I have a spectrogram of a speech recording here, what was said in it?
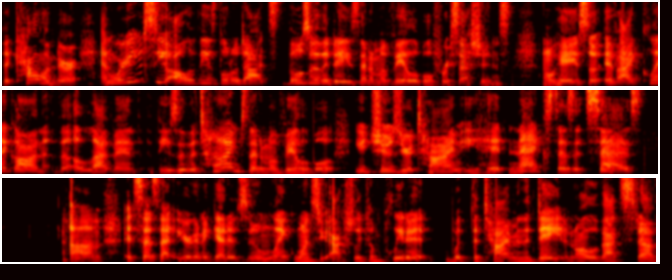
the calendar. And where you see all of these little dots, those are the days that I'm available for sessions. Okay, so if I click on the 11th, these are the times that I'm available. You choose your time, you hit next as it says, um, it says that you're going to get a Zoom link once you actually complete it with the time and the date and all of that stuff.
